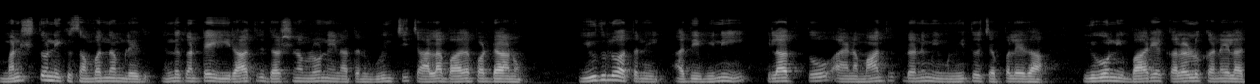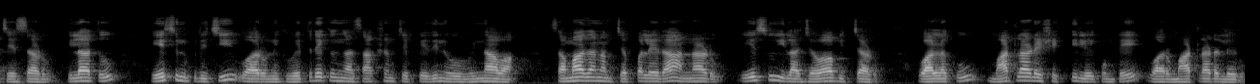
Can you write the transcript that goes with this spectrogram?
మనిషితో నీకు సంబంధం లేదు. ఎందుకంటే ఈ రాత్రి దర్శనంలో నేను అతని గురించి చాలా బాధపడ్డాను. యూదులు అతని అది విని పిలాతుతో ఆయన మాంత్రికుడని మేము నీతో చెప్పలేదా? ఇదిగో నీ భార్య కలలు కనేలా చేశాడు. పిలాతు యేసును పిలిచి వారు నీకు వ్యతిరేకంగా సాక్ష్యం చెప్పేది నువ్వు విన్నావా? సమాధానం చెప్పలేదా? అన్నాడు. యేసు ఇలా జవాబిచ్చాడు. వాళ్ళకు మాట్లాడే శక్తి లేకుంటే వారు మాట్లాడలేరు.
